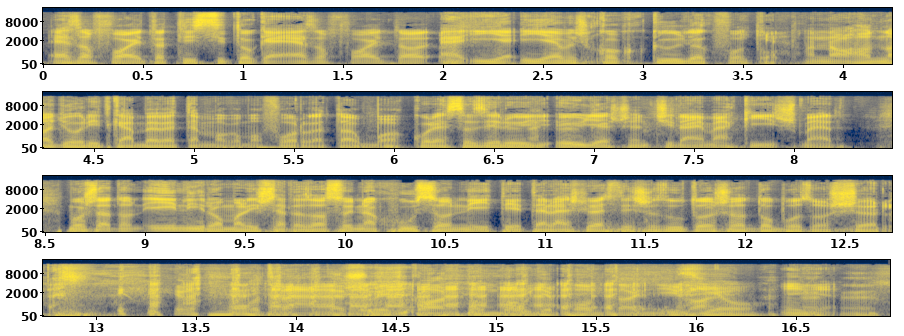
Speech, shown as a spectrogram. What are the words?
ez a fajta tisztítok, ez a fajta, e, ilyen, ilyen, és akkor küldök fotót. Ha, na, ha nagyon ritkán bevetem magam a forgatagba, akkor ezt azért ő, ő ügyesen csinálja, már kiismert. Mostaton én írom a listát az asszonynak, 24 tételes lesz, és az utolsó a dobozos sör lesz. Ott ráadásul egy kartonban ugye pont annyi van. Jó. Igen.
